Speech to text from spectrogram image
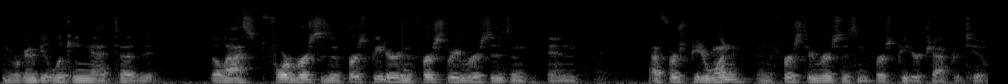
and we're going to be looking at uh, the, the last four verses in First Peter and the first three verses in, in uh, 1 Peter 1 and the first three verses in 1 Peter chapter 2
